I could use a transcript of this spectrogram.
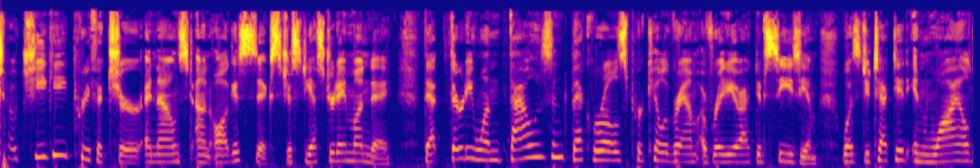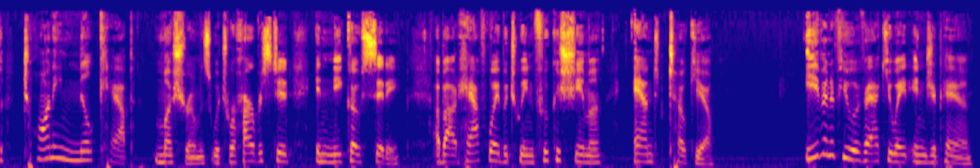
Tochigi Prefecture announced on August 6, just yesterday, Monday, that 31,000 becquerels per kilogram of radioactive cesium was detected in wild tawny milkcap mushrooms, which were harvested in Nikko City, about halfway between Fukushima and Tokyo. Even if you evacuate in Japan,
